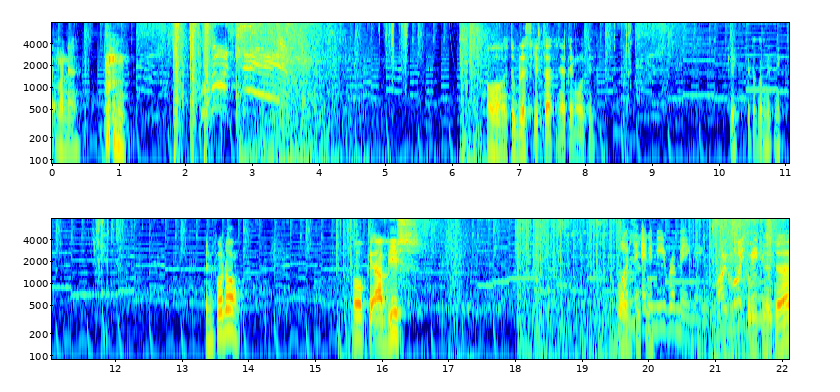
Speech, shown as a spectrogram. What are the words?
Aman ya. oh, itu blast kita ternyata yang ulti. Oke, kita commit nih. Info dong. Oke, abis. Oh, One enemy remaining. Ulti aja.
